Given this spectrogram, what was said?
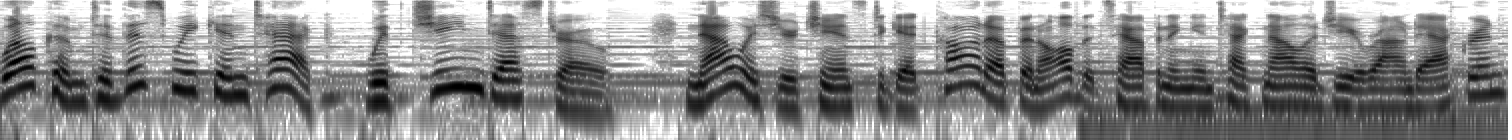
Welcome to This Week in Tech with Gene Destro. Now is your chance to get caught up in all that's happening in technology around Akron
